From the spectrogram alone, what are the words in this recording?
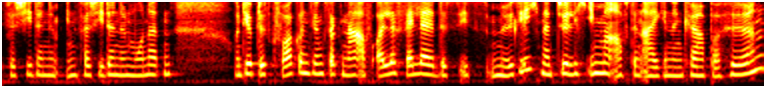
verschiedenen, in verschiedenen Monaten. Und ich habe das gefragt und sie haben gesagt, na, auf alle Fälle, das ist möglich. Natürlich immer auf den eigenen Körper hören,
